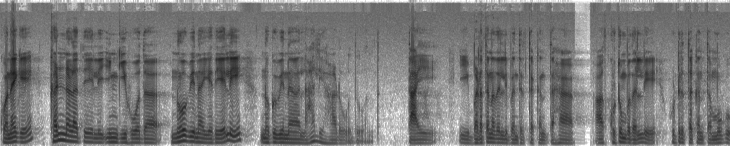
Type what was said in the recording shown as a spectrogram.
ಕೊನೆಗೆ ಕಣ್ಣಳತೆಯಲ್ಲಿ ಇಂಗಿ ಹೋದ ನೋವಿನ ಎದೆಯಲ್ಲಿ ನಗುವಿನ ಲಾಲಿ ಹಾಡುವುದು ಅಂತ. ತಾಯಿ, ಈ ಬಡತನದಲ್ಲಿ ಬಂದಿರತಕ್ಕಂತಹ ಆ ಕುಟುಂಬದಲ್ಲಿ ಹುಟ್ಟಿರ್ತಕ್ಕಂಥ ಮಗು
